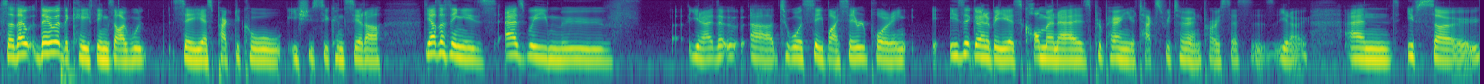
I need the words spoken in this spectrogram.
So they, they were the key things I would see as practical issues to consider. The other thing is, as we move, you know, the, uh, towards C by C reporting, is it going to be as common as preparing your tax return processes? You know, and if so,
